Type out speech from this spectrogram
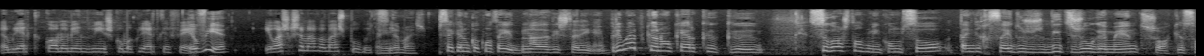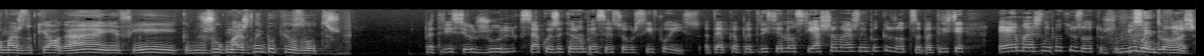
a mulher que come amendoins com uma colher de café. Eu via, Eu acho que chamava mais público. ainda sim. mais. Por isso é que eu nunca contei nada disto a ninguém. Primeiro porque eu não quero que, que, se gostam de mim como sou, tenho receio dos ditos julgamentos, ou que eu sou mais do que alguém, enfim, e que me julgo mais limpa que os outros. Patrícia, eu juro que se há coisa que eu não pensei sobre si foi isso. Até porque a Patrícia não se acha mais limpa que os outros. A Patrícia é mais limpa que os outros. Nenhuma de nós,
